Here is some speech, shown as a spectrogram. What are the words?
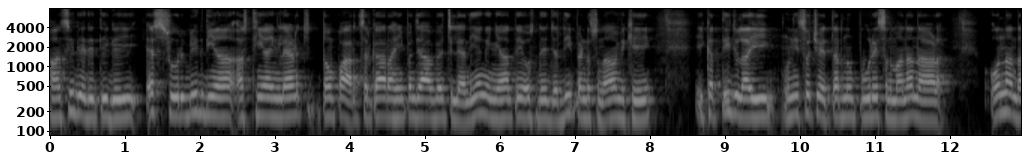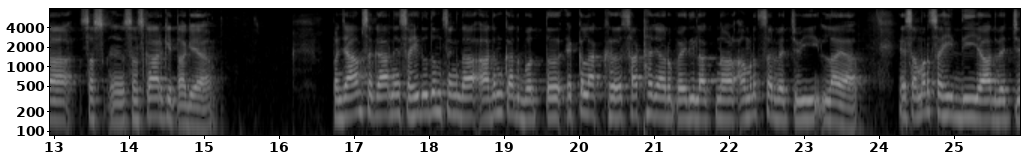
ਫਾਂਸੀ ਦੇ ਦਿੱਤੀ ਗਈ। ਇਸ ਸੂਰਬੀਰ ਦੀਆਂ ਅਸਥੀਆਂ ਇੰਗਲੈਂਡ 'ਚ ਤੋਂ ਭਾਰਤ ਸਰਕਾਰ ਰਾਹੀਂ ਪੰਜਾਬ ਵਿੱਚ ਲਿਆਂਦੀਆਂ ਗਈਆਂ ਅਤੇ ਉਸ ਦੇ ਜੱਦੀ ਪਿੰਡ ਸੁਨਾਮ ਵਿਖੇ 31 ਜੁਲਾਈ 1974 ਨੂੰ ਪੂਰੇ ਸਨਮਾਨਾਂ ਨਾਲ ਉਹਨਾਂ ਦਾ ਸਸ- ਸੰਸਕਾਰ ਕੀਤਾ ਗਿਆ। ਪੰਜਾਬ ਸਰਕਾਰ ਨੇ ਸ਼ਹੀਦ ਊਧਮ ਸਿੰਘ ਦਾ ਆਦਮਕਦ ਬੁੱਤ ਇੱਕ ਲੱਖ ਸੱਠ ਹਜ਼ਾਰ ਰੁਪਏ ਦੀ ਲਾਗਤ ਨਾਲ ਅੰਮ੍ਰਿਤਸਰ ਵਿੱਚ ਵੀ ਲਾਇਆ। ਇਸ ਅਮਰ ਸ਼ਹੀਦ ਦੀ ਯਾਦ ਵਿੱਚ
